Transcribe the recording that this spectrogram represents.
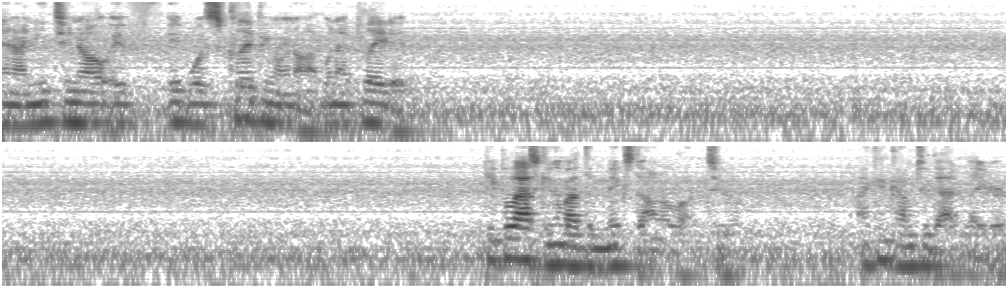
And I need to know if it was clipping or not when I played it. People asking about the mix down a lot too. I can come to that later.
